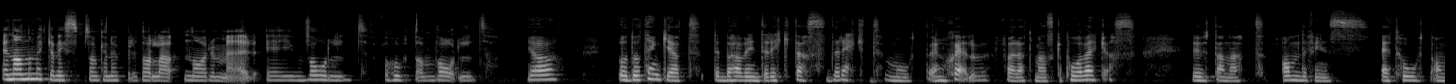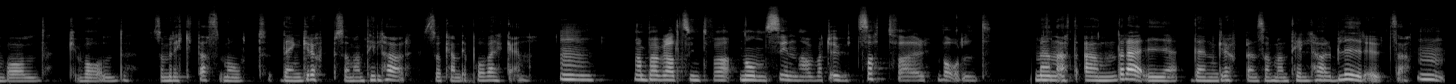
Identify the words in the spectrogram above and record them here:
En annan mekanism som kan upprätthålla normer är ju våld och hot om våld. Ja, och då tänker jag att det behöver inte riktas direkt mot en själv för att man ska påverkas. Utan att om det finns ett hot om våld och våld som riktas mot den grupp som man tillhör så kan det påverka en. Mm. Man behöver alltså inte vara, någonsin ha varit utsatt för våld. Men att andra i den gruppen som man tillhör blir utsatt Mm.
